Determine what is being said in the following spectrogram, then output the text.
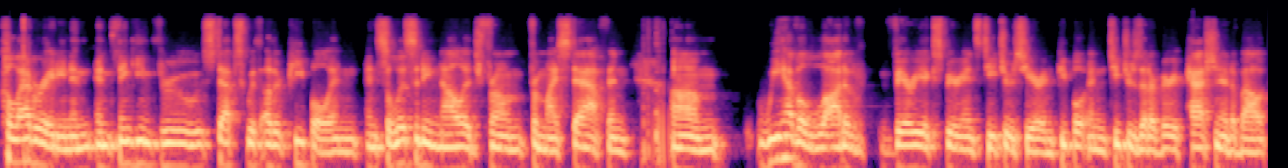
collaborating and, and thinking through steps with other people and and soliciting knowledge from from my staff. And um, we have a lot of very experienced teachers here and people and teachers that are very passionate about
